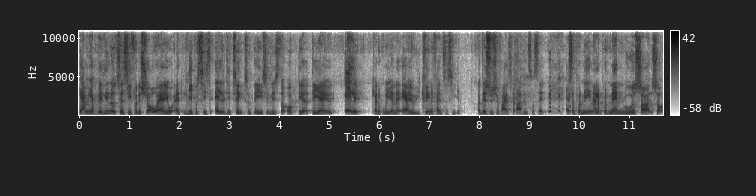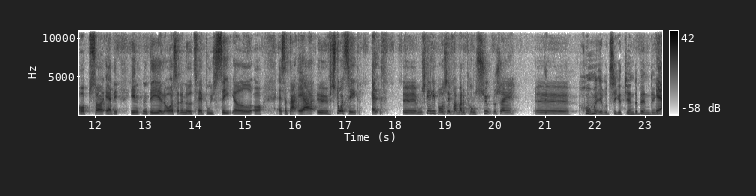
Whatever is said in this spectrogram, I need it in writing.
jamen, jeg bliver lige nødt til at sige, for det sjove er jo, at lige præcis alle de ting, som Daisy lister op der, det er jo, alle kategorierne er jo i kvindefantasier. Og det synes jeg faktisk er ret interessant. altså på den ene eller på den anden måde, så, så op, så er det enten det, eller også er det noget tabuiseret. Og, altså der er øh, stort set alt. Øh, måske lige bortset fra, var det punkt 7, du sagde? Øh, homoerotik og genderbending. Ja,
